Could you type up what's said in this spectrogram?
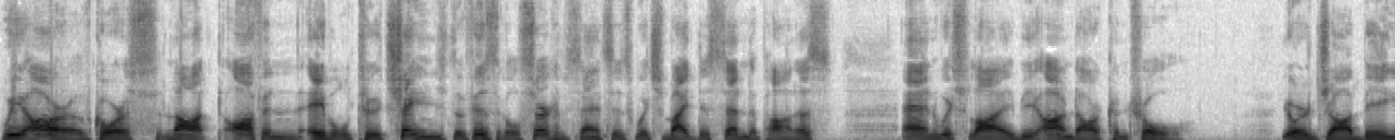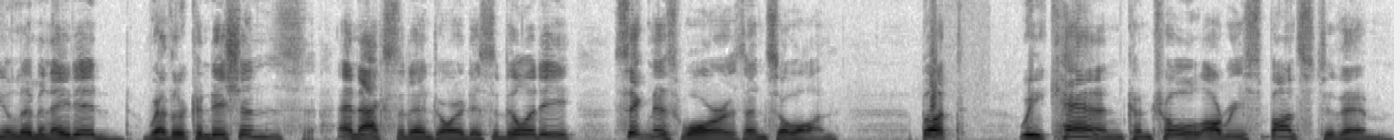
We are, of course, not often able to change the physical circumstances which might descend upon us and which lie beyond our control. Your job being eliminated, weather conditions, an accident or a disability, sickness, wars, and so on. But we can control our response to them.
